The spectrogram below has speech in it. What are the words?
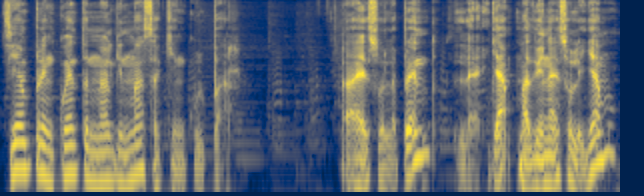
Siempre encuentran a alguien más a quien culpar. A eso le aprendo, ya, más bien a eso le llamo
